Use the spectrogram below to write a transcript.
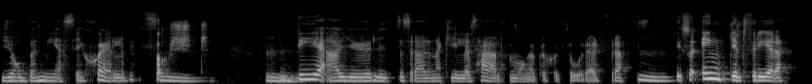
jobben med sig själv först. Mm. Det är ju lite sådär en akilleshäl för många projektorer för att Mm. det är så enkelt för er att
